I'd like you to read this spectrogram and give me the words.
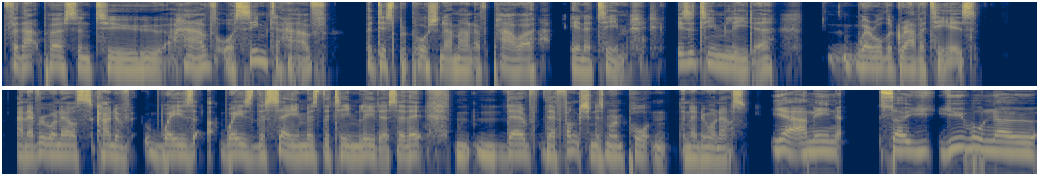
for that person to have or seem to have a disproportionate amount of power in a team? Is a team leader where all the gravity is? and everyone else kind of weighs weighs the same as the team leader. So they their their function is more important than anyone else. Yeah, I mean, so you, you will know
